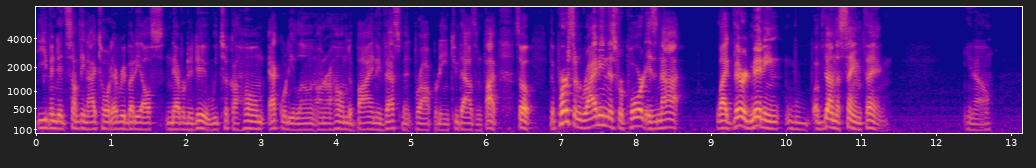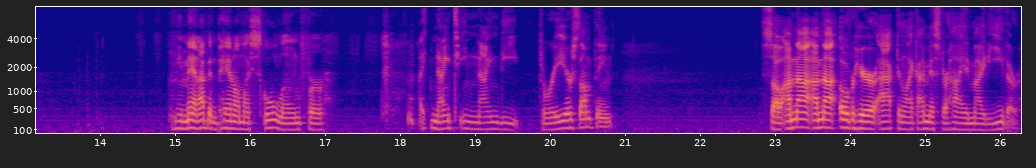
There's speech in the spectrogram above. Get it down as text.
even did something I told everybody else never to do. We took a home equity loan on our home to buy an investment property in 2005. So the person writing this report is not like they're admitting I've done the same thing. You know. I mean, man, I've been paying on my school loan for like 1993 or something. So I'm not I'm not over here acting like I'm Mr. High and Mighty either.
